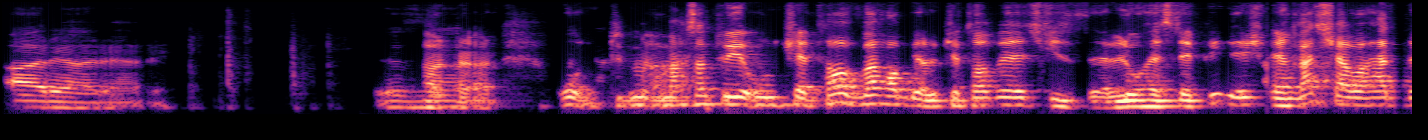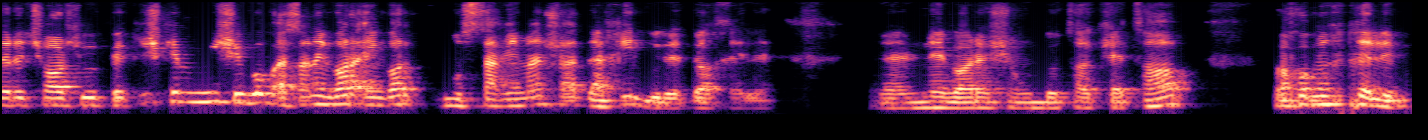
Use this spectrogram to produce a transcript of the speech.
آره آره آره. آره آره. اون مثلا توی اون کتاب و خب کتاب چیز لوح سفیدش انقدر شباهت داره چارچوب فکریش که میشه گفت اصلا انگار انگار مستقیما شاید دخیل بوده داخل نگارش اون دوتا کتاب. و خب این خیلی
